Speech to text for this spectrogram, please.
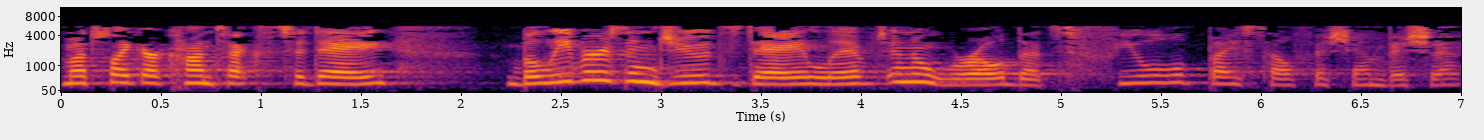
Much like our context today, believers in Jude's day lived in a world that's fueled by selfish ambition.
